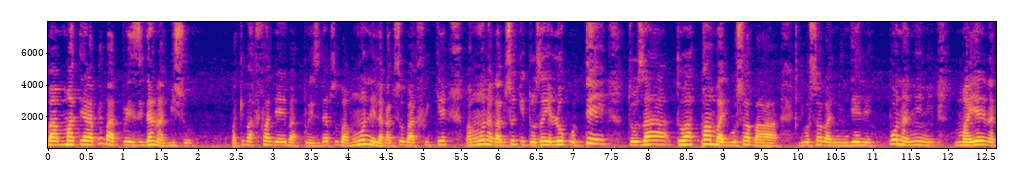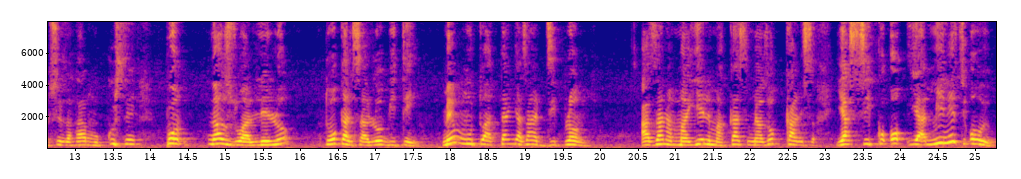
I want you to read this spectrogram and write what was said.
bamatelaka mpe baprésident na biso bake bafandi ye baprésident biso bamonelaka biso baafricain bamonaka biso ke toza eloko te toza toza pamba liboso ya bamindele mpo na nini mayele na biso ezaka mokuse mpo nazwa lelo tokanisa lobi te me moto atangi aza na diplome aza na mayele makasi me azokanisa ya siko o, oh, ya miniti oyo oh,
